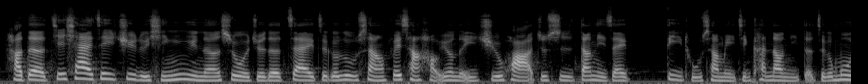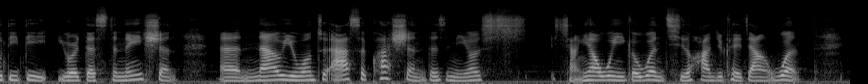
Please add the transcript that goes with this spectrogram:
好的，接下来这一句旅行英语呢，是我觉得在这个路上非常好用的一句话，就是当你在。地图上面已经看到你的这个目的地，your destination，and now you want to ask a question，但是你又想要问一个问题的话，你就可以这样问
